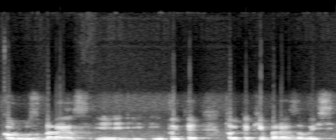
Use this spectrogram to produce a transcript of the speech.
кору з берез і, і, і пити той такий березовий сік.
